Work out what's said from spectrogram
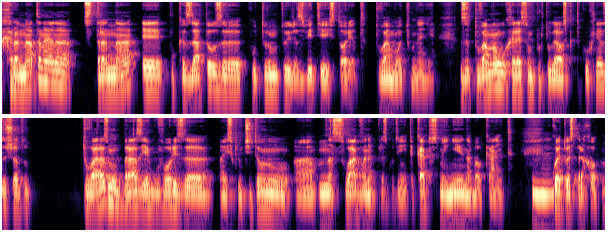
Храната на една страна е показател за културното и развитие и историята. Това е моето мнение. Затова много харесвам португалската кухня, защото това разнообразие говори за изключително а, наслагване през годините, както сме и ние на Балканите, mm-hmm. което е страхотно.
